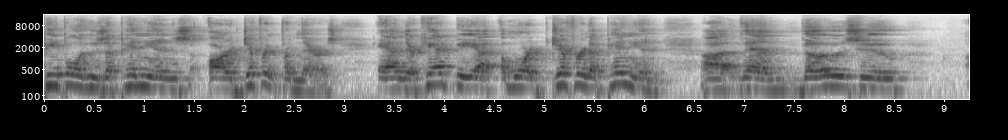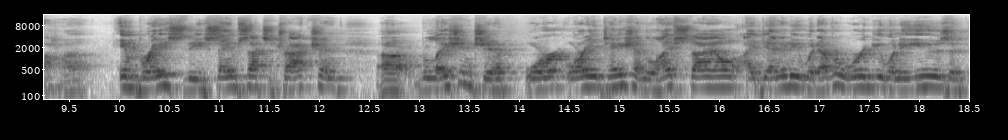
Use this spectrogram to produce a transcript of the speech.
people whose opinions are different from theirs. And there can't be a, a more different opinion uh, than those who uh, embrace the same sex attraction uh, relationship or orientation, lifestyle, identity, whatever word you want to use. And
